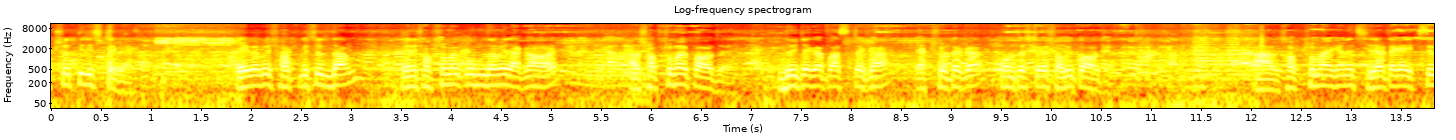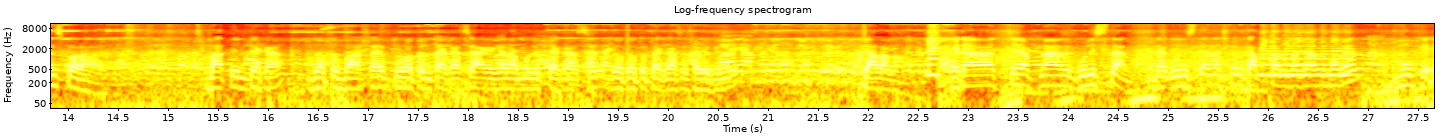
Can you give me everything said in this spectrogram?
একশো তিরিশ টাকা। এইভাবে সব কিছুর দাম এখানে সবসময় কম দামে রাখা হয় আর সবসময় পাওয়া যায়। দুই টাকা, পাঁচ টাকা। একশো টাকা, পঞ্চাশ টাকা সবই পাওয়া যায়। আর সবসময় এখানে ছিঁড়া টাকা এক্সচেঞ্জ করা হয়। বাতিল টাকা, যত বাসায় পুরাতন টাকা আছে, আগেকার আমলের টাকা আছে, যত যত টাকা আছে সব এখানে চালানো। এটা হচ্ছে আপনার গুলিস্তান। এটা গুলিস্তান আসবেন কাপ্তান বাজার মোড়ের মুখে।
